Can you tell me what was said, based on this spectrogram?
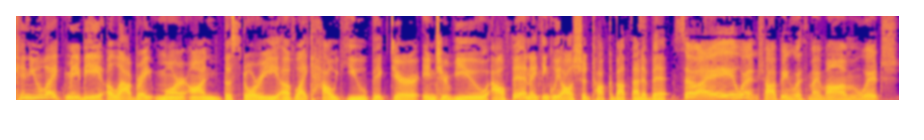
Can you like maybe elaborate more on the story of like how you picked your interview outfit? And I think we all should talk about that a bit. So I went shopping with my mom, which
